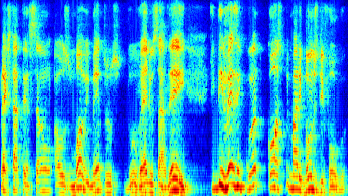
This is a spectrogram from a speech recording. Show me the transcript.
prestar atenção aos movimentos do velho Sarney, que de vez em quando cospe maribondos de fogo.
